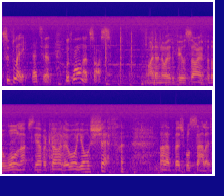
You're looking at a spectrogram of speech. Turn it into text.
souffle. That's it. With walnut sauce. Oh, I don't know whether to feel sorry for the walnuts, the avocado, or your chef. I'll have vegetable salad.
